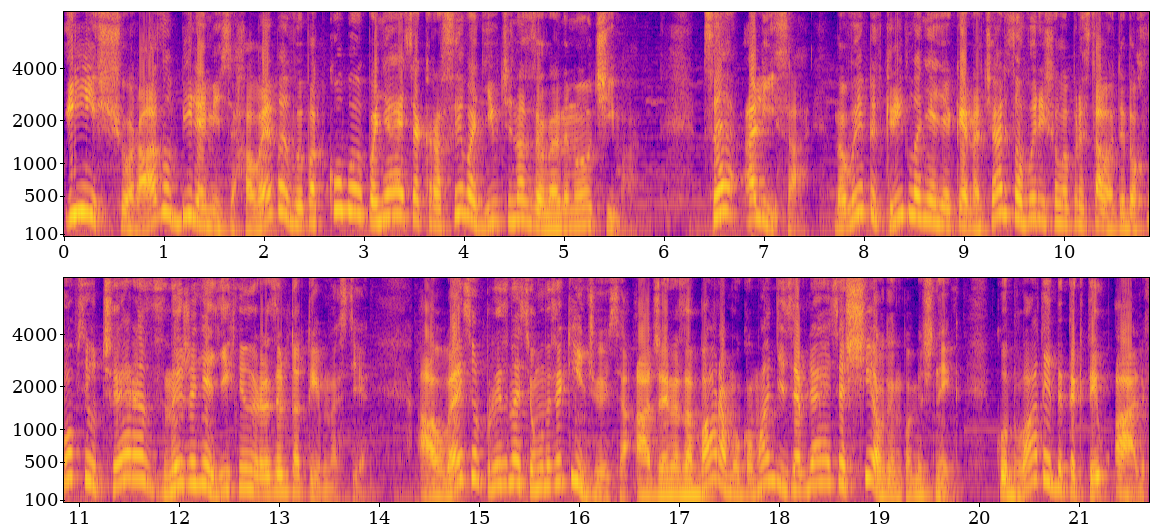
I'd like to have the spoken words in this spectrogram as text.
І щоразу біля місця халепи випадково опиняється красива дівчина з зеленими очима. Це Аліса, нове підкріплення, яке начальство вирішило приставити до хлопців через зниження їхньої результативності. Але сюрприз на цьому не закінчується, адже незабаром у команді з'являється ще один помічник кудлатий детектив Альф.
